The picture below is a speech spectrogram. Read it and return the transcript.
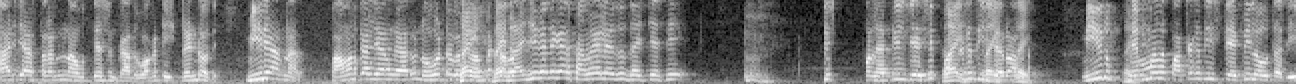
దాడి చేస్తారని నా ఉద్దేశం కాదు. ఒకటి. రెండోది మీరే అన్నారు. పవన్ కళ్యాణ్ గారు నోవటలో రాజీవ్ గాంధీ గారు సమయం లేదు. దయచేసి అపీల్ చేసి పక్కకు తీశారు. మీరు మిమ్మల్ని పక్కకు తీస్తే అపీల్ అవుతది.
